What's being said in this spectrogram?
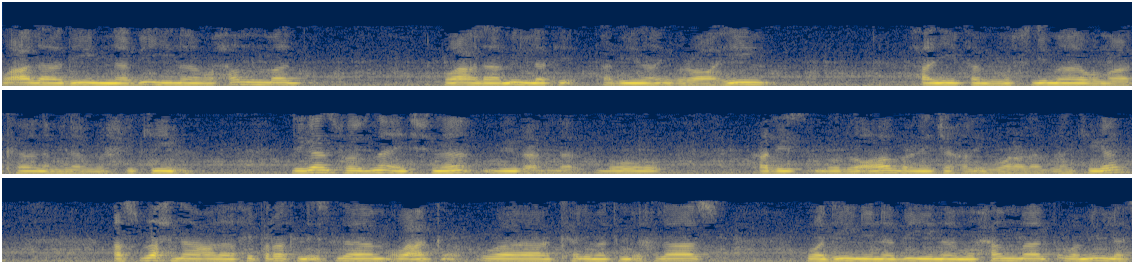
وعلى دين نبينا محمد وعلى ملة أبينا إبراهيم حنيفا مسلما وما كان من المشركين degan so'zni aytishni buyuradilar bu hadis bu duo bir necha xil iboralar bilan kelgan أصبحنا على فطرة الإسلام وكلمة الإخلاص ودين نبينا محمد وملة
